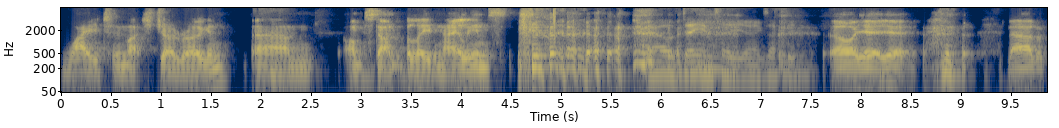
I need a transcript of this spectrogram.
way too much Joe Rogan. Um, I'm starting to believe in aliens. yeah, DMT, yeah, exactly. Oh yeah, yeah. no, look,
